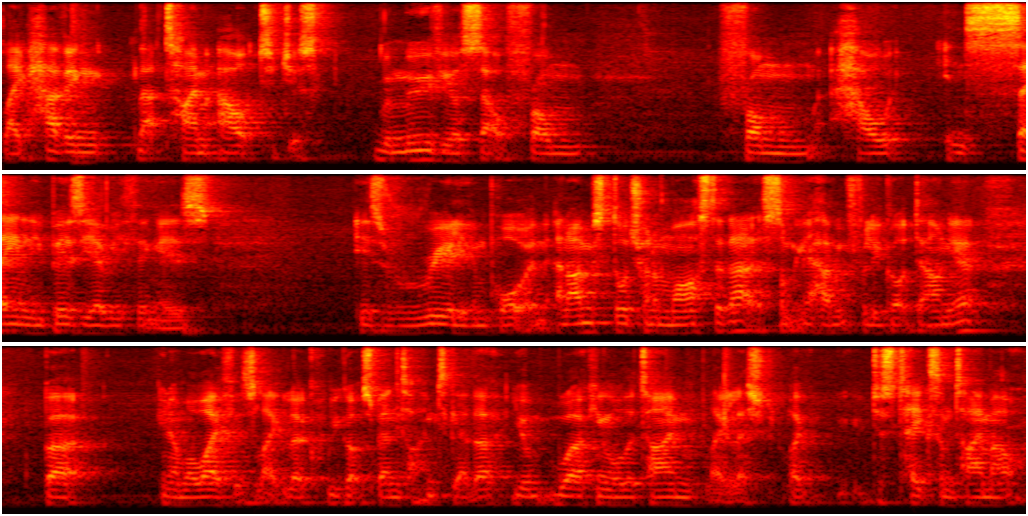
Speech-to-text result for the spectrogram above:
Like having that time out to just remove yourself from from how insanely busy everything is is really important. And i'm still trying to master that. It's something i haven't fully got down yet. But you know my wife is like look we got to spend time together. You're working all the time. Like let's like just take some time out.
